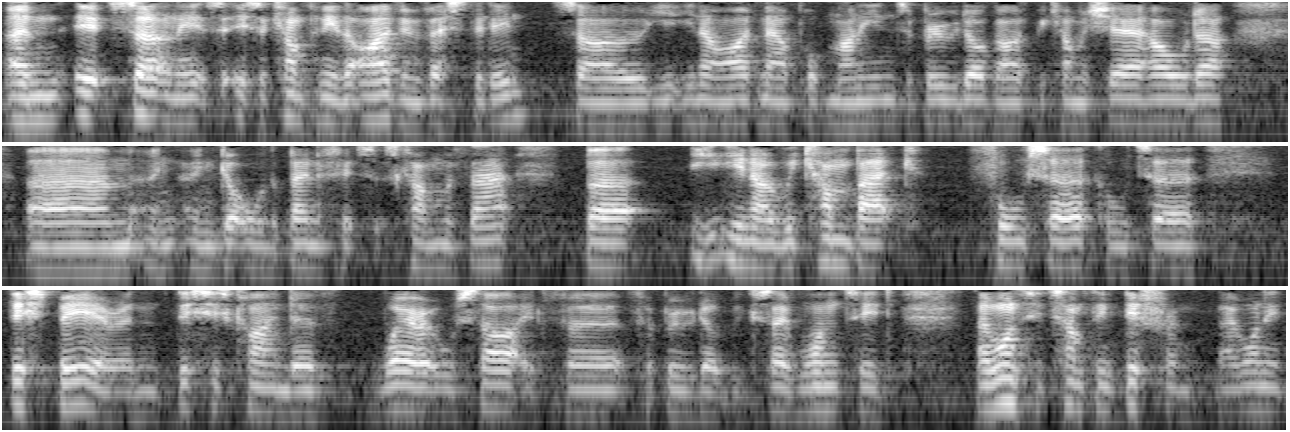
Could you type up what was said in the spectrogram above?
and it's certainly it's, it's a company that I've invested in. So you, you know I've now put money into BrewDog. I've become a shareholder um, and, and got all the benefits that's come with that. But you know we come back full circle to this beer, and this is kind of where it all started for for BrewDog because they wanted they wanted something different. They wanted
